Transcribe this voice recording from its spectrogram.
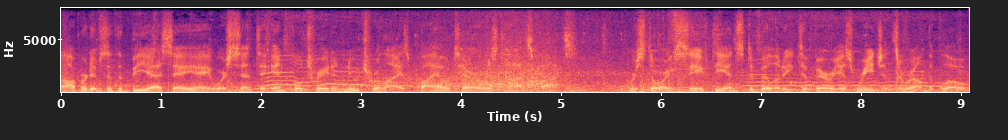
Operatives of the BSAA were sent to infiltrate and neutralize bioterrorist hotspots, restoring safety and stability to various regions around the globe.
